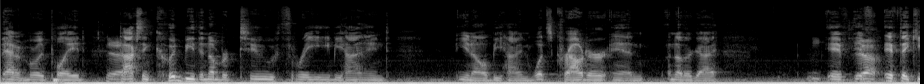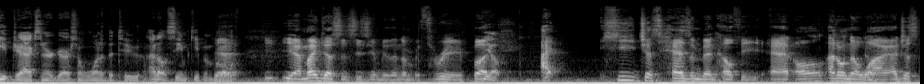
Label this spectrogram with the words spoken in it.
haven't really played. Yeah. Doctson could be the number two, three behind. You know, behind what's Crowder and another guy. If Yeah. if, if they keep Jackson or Garcon, one of the two, I don't see him keeping both. yeah yeah my guess is he's going to be the number three but Yep. I he just hasn't been healthy at all I don't know why I just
